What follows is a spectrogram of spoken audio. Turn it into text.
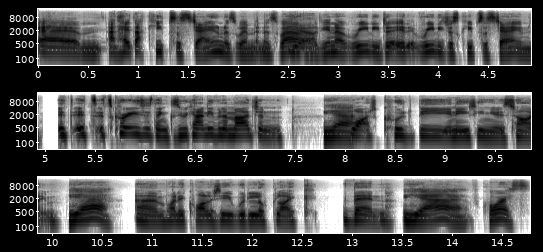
um and how that keeps us down as women as well. Yeah. You know, really, it really just keeps us down. It, it's it's crazy thing because we can't even imagine Yeah, what could be in 18 years' time, yeah, um, what equality would look like then. yeah. Of course.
